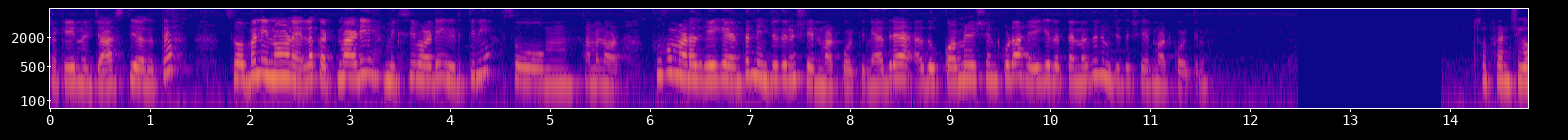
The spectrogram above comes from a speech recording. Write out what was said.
ಸೆಕೆ ಇನ್ನೂ ಜಾಸ್ತಿ ಆಗುತ್ತೆ. ಸೊ ಬನ್ನಿ, ನೋಡೋಣ. ಎಲ್ಲ ಕಟ್ ಮಾಡಿ ಮಿಕ್ಸಿ ಮಾಡಿ ಇಡ್ತೀನಿ. ಸೊ ಆಮೇಲೆ ನೋಡೋಣ. ಫೂಫು ಮಾಡೋದು ಹೇಗೆ ಅಂತ ನಿಮ್ಮ ಜೊತೆ ಶೇರ್ ಮಾಡ್ಕೊಳ್ತೀನಿ. ಆದರೆ ಅದು ಕಾಂಬಿನೇಷನ್ ಕೂಡ ಹೇಗಿರುತ್ತೆ ಅನ್ನೋದು ನಿಮ್ಮ ಜೊತೆ ಶೇರ್ ಮಾಡ್ಕೊಳ್ತೀನಿ. ಸೊ ಫ್ರೆಂಡ್ಸ್ ಈಗ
